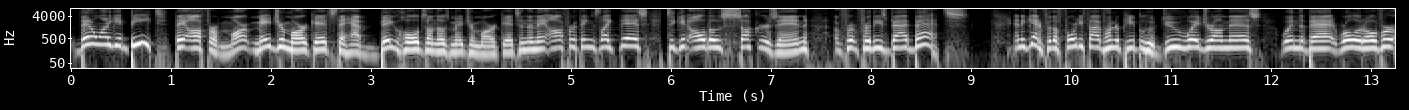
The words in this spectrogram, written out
they don't want to get beat. They offer mar- major markets, they have big holds on those major markets, and then they offer things like this to get all those suckers in for, for these bad bets. And again, for the 4,500 people who do wager on this, win the bet, roll it over,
